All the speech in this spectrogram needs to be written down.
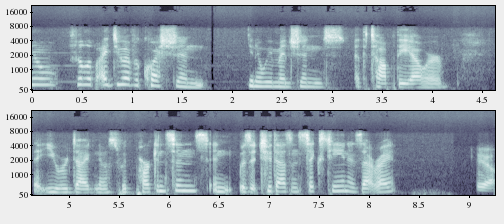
Know, Philip, I do have a question. You know, we mentioned at the top of the hour that you were diagnosed with Parkinson's and was it 2016? Is that right? Yeah.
